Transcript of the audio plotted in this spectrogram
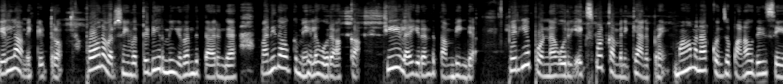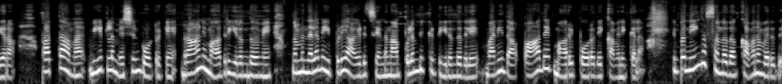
எல்லாமே கெட்டுரும். போன வருஷம் இவ திடீர்னு இறந்துட்டாருங்க. வனிதாவுக்கு மேல ஒரு அக்கா கீழே இரண்டு தம்பிங்க. பெரிய பொண்ணை ஒரு எக்ஸ்போர்ட் கம்பெனிக்கு அனுப்புறேன். மாமனார் கொஞ்சம் பண உதவி செய்யறா. பத்தாம வீட்டுல மெஷின் போட்டிருக்கேன். ராணி மாதிரி இருந்தோமே. நம்ம நிலைமை இப்படி ஆயிடுச்சேன்னு நான் புலம்பிக்கிட்டு இருந்ததிலே வனிதா பாதை மாறி போறதை கவனிக்கலாம் இப்போ நீங்க சொன்னதும் கவனம் வருது.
